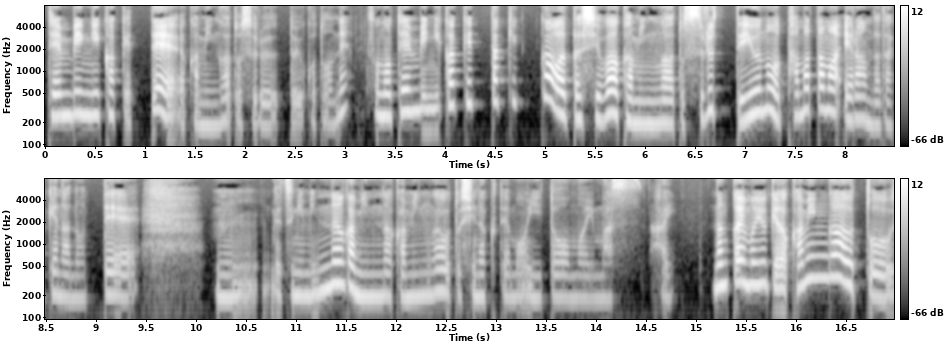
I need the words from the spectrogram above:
天秤にかけてカミングアウトするということをね、その天秤にかけた結果、私はカミングアウトするっていうのをたまたま選んだだけなので、うん、別にみんながみんなカミングアウトしなくてもいいと思います。はい。何回も言うけど、カミングアウト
